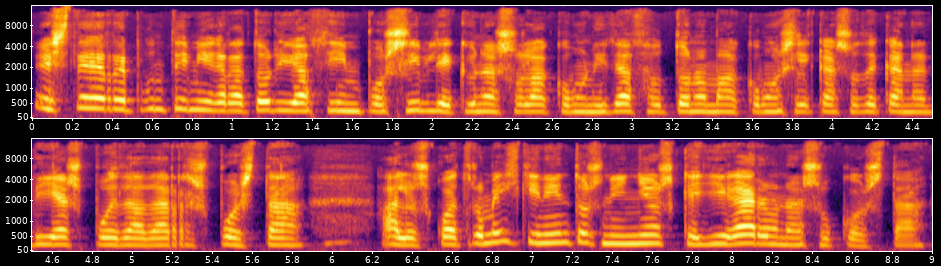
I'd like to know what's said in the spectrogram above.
Este repunte migratorio hace imposible que una sola comunidad autónoma, como es el caso de Canarias, pueda dar respuesta a los 4.500 niños que llegaron a su costa.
